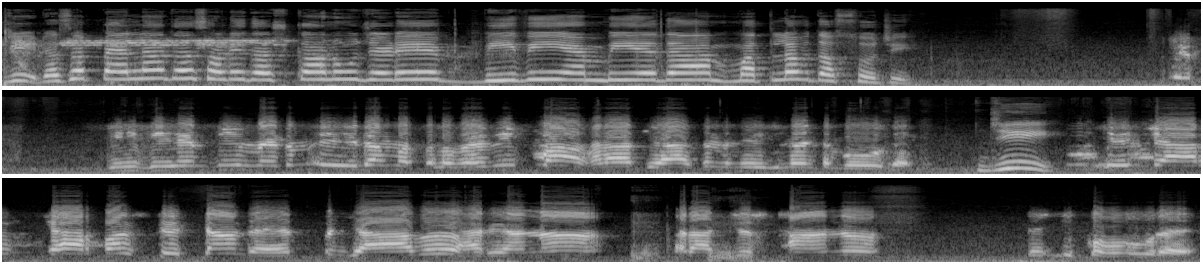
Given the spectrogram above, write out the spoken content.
ਜੀ ਸਾਹਿਬ ਪਹਿਲਾਂ ਤਾਂ ਸਾਡੇ ਦਰਸ਼ਕਾਂ ਨੂੰ ਜਿਹੜੇ BVMBA ਦਾ ਮਤਲਬ ਦੱਸੋ ਜੀ। ਬੀਬੀਐਮਬੀ ਮੈਡਮ ਇਹਦਾ ਮਤਲਬ ਹੈ ਵੀ ਭਾਖੜਾ ਬਿਆਸ ਮੈਨੇਜਮੈਂਟ ਬੋਰਡ ਹੈ। ਜੀ। ਇਹ ਚਾਰ ਚਾਰ ਪੰਜ ਸਟੇਟਾਂ ਦਾ ਹੈ ਪੰਜਾਬ ਹਰਿਆਣਾ ਰਾਜਸਥਾਨ ਤੇ ਇੱਕ ਹੋਰ ਹੈ।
